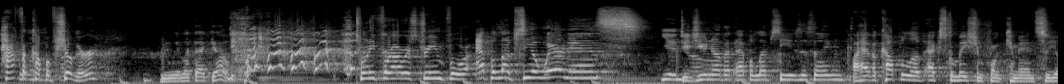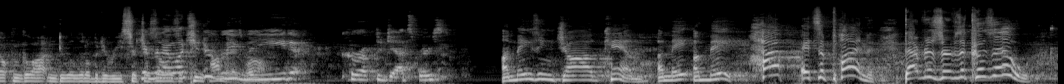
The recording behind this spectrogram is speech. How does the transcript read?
half a cup of sugar, and we let that go. 24 hour stream for epilepsy awareness. You Did you know that epilepsy is a thing? I have a couple of exclamation point commands so y'all can go out and do a little bit of research as well I as a want you to comment as well. reread Corrupted Jaspers. Amazing job, Cam. Ama- ama- Ha! It's a pun! That deserves a kazoo!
